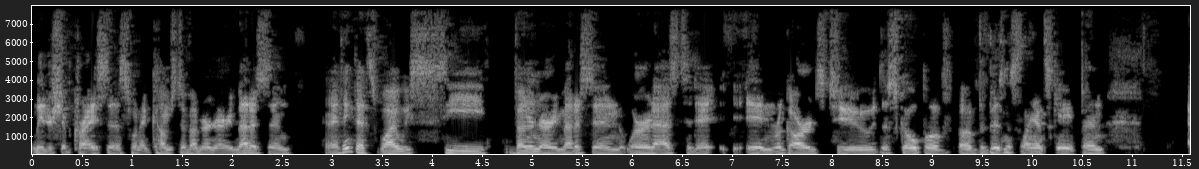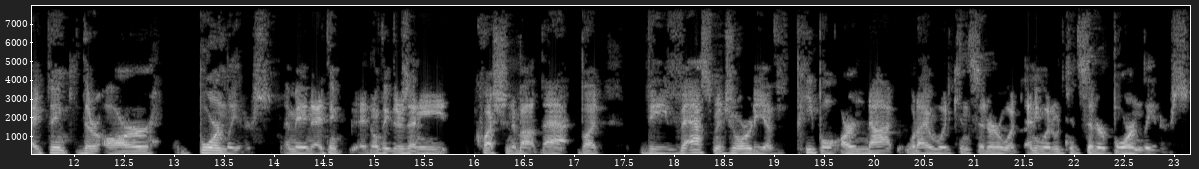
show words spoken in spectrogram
leadership crisis when it comes to veterinary medicine. And I think that's why we see veterinary medicine where it is today in regards to the scope of, of the business landscape. And I think there are born leaders. I mean, I think I don't think there's any question about that. But the vast majority of people are not what I would consider what anyone would consider born leaders.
